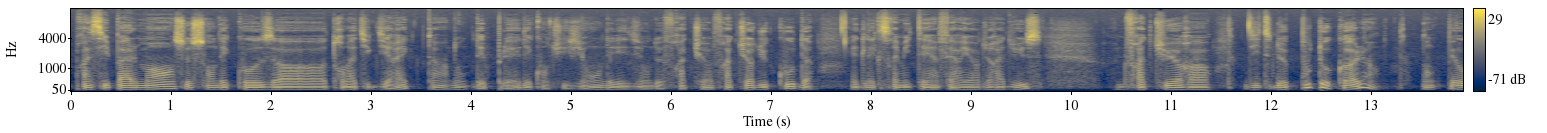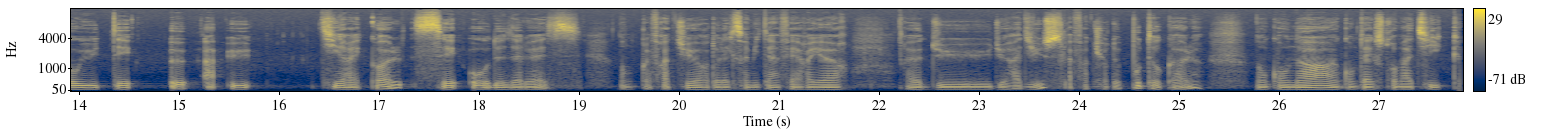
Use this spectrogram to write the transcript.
principalement, ce sont des causes euh, traumatiques directes, hein. donc des plaies, des contusions, des lésions de fractures, fracture du coude et de l'extrémité inférieure du radius, une fracture euh, dite de poutocole, donc P-O-U-T-E-A-U col CO2LES, donc la fracture de l'extrémité inférieure euh, du, radius, la fracture de Poutocol. Donc on a un contexte traumatique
